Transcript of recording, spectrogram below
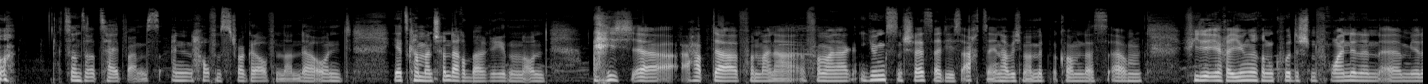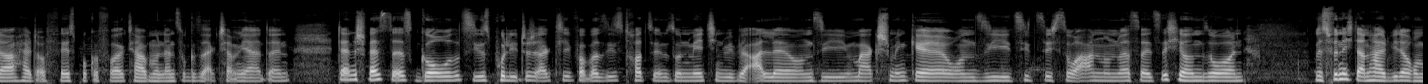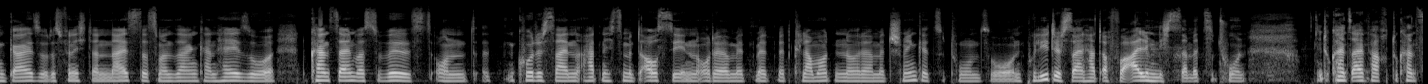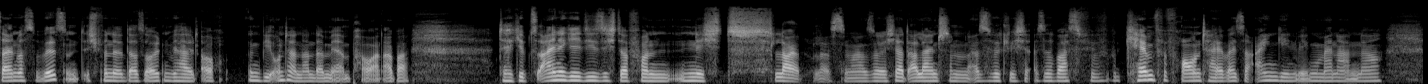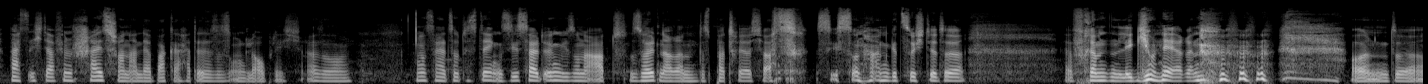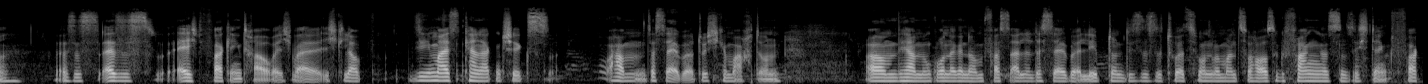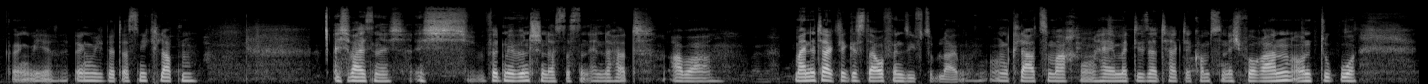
Zu unserer Zeit waren es ein Haufen Struggle aufeinander und jetzt kann man schon darüber reden und ich äh, habe da von meiner von meiner jüngsten Schwester, die ist 18, habe ich mal mitbekommen, dass ähm, viele ihrer jüngeren kurdischen Freundinnen äh, mir da halt auf Facebook gefolgt haben und dann so gesagt haben, ja, dein, deine Schwester ist Gold, sie ist politisch aktiv, aber sie ist trotzdem so ein Mädchen wie wir alle und sie mag Schminke und sie zieht sich so an und was weiß ich und so und das finde ich dann halt wiederum geil, so. Das finde ich dann nice, dass man sagen kann, hey, so, du kannst sein, was du willst. Und äh, kurdisch sein hat nichts mit Aussehen oder mit, mit, mit Klamotten oder mit Schminke zu tun, so. Und politisch sein hat auch vor allem nichts damit zu tun. Du kannst einfach, du kannst sein, was du willst. Und ich finde, da sollten wir halt auch irgendwie untereinander mehr empowern. Aber da gibt's einige, die sich davon nicht leiten lassen. Also ich hatte allein schon, also wirklich, also was für Kämpfe Frauen teilweise eingehen wegen Männern, ne? Was ich da für einen Scheiß schon an der Backe hatte, das ist unglaublich. Also das ist halt so das Ding. Sie ist halt irgendwie so eine Art Söldnerin des Patriarchats. Sie ist so eine angezüchtete äh, Fremdenlegionärin. Und äh, es ist, es ist echt fucking traurig, weil ich glaube, die meisten Kanaken-Chicks haben dasselbe durchgemacht und ähm, wir haben im Grunde genommen fast alle dasselbe erlebt und diese Situation, wenn man zu Hause gefangen ist und sich denkt, fuck, irgendwie, irgendwie wird das nie klappen. Ich weiß nicht. Ich würde mir wünschen, dass das ein Ende hat, aber meine Taktik ist da offensiv zu bleiben und klar zu machen, hey, mit dieser Taktik kommst du nicht voran und du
